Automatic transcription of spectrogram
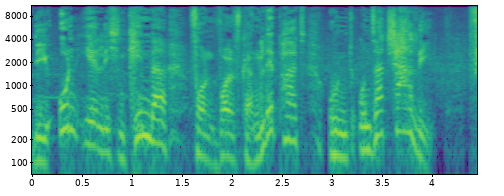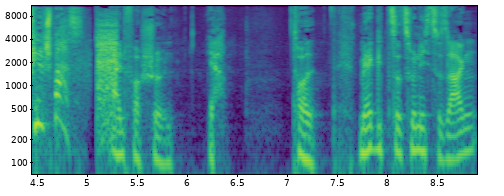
Die unehelichen Kinder von Wolfgang Lippert und unser Charlie. Viel Spaß! Einfach schön. Ja, Toll. Mehr gibt's dazu nicht zu sagen.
